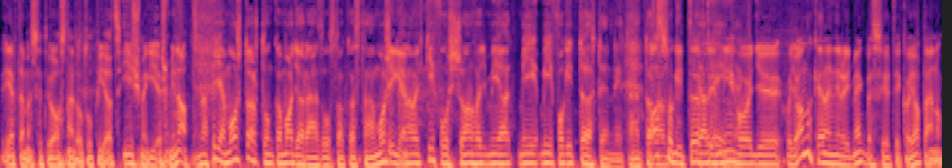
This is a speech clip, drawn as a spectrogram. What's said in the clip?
értelmezhető használt autópiac is, meg ilyesmi. Na, Na figyelj, most tartunk a magyarázó szakasznál. Most Igen. Igen. hogy kifusson, hogy mi, a, mi, mi fog itt történni. Tehát Az fog itt a történni, hogy, hogy annak ellenére, hogy megbeszélték a japánok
